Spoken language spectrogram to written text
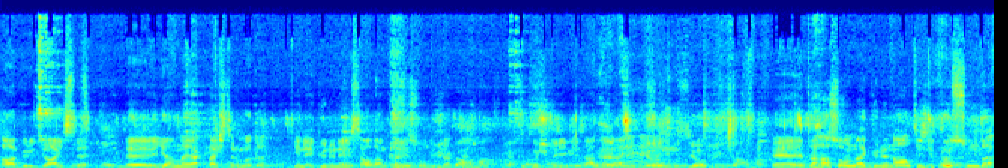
tabiri caizse. E, yanına yaklaştırmadı. Yine günün en sağlam kalesi olacaktır. Bu koşuyla ilgili zaten herhangi bir yorumumuz yok. E, daha sonra günün 6. koşusunda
